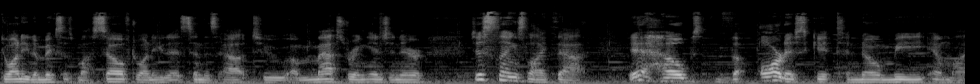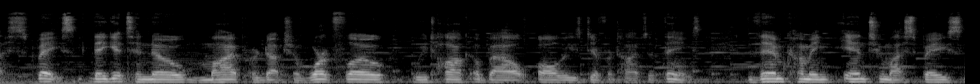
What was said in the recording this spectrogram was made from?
Do I need to mix this myself? Do I need to send this out to a mastering engineer? Just things like that. It helps the artist get to know me and my space. They get to know my production workflow. We talk about all these different types of things. Them coming into my space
